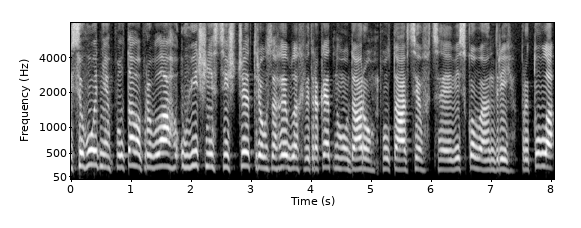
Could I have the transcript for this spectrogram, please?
І сьогодні Полтава привела у вічність ще трьох загиблих від ракетного удару полтавців. Це військовий Андрій Притула,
